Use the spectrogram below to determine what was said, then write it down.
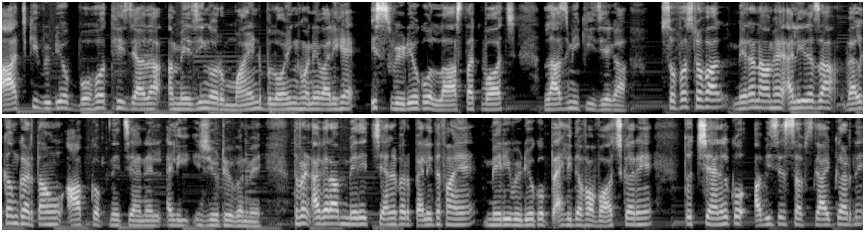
आज की वीडियो बहुत ही ज़्यादा अमेजिंग और माइंड ब्लोइंग होने वाली है। इस वीडियो को लास्ट तक वॉच लाजमी कीजिएगा। सो फ़र्स्ट ऑफ़ ऑल मेरा नाम है अली रज़ा। वेलकम करता हूँ आपको अपने चैनल अली यूट्यूबर में। तो फ्रेंड अगर आप मेरे चैनल पर पहली दफ़ा आए हैं, मेरी वीडियो को पहली दफ़ा वॉच करें तो चैनल को अभी से सब्सक्राइब कर दें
